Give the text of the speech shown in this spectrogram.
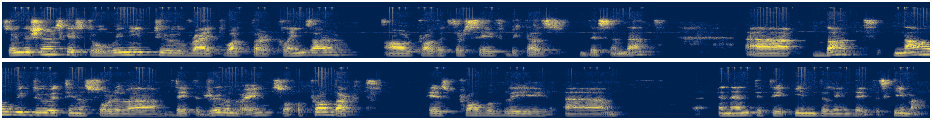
So in the assurance case tool, we need to write what our claims are. Our products are safe because this and that. Uh, but now we do it in a sort of a data-driven way. So a product is probably uh, an entity in the linked data schema.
